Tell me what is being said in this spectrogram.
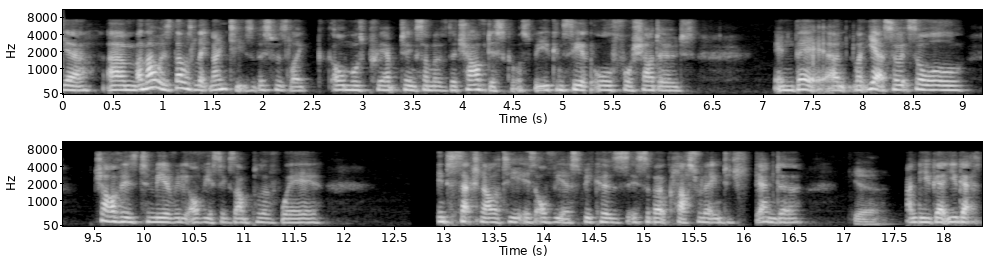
yeah, um, and that was that was late nineties. This was like almost preempting some of the Chav discourse, but you can see it all foreshadowed in there. And like yeah, so it's all Chav is to me a really obvious example of where intersectionality is obvious because it's about class relating to gender, yeah. and you get you get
